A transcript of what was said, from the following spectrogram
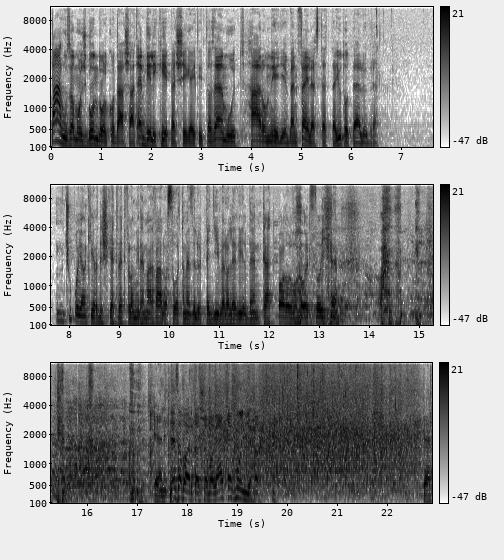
párhuzamos gondolkodását, ebbéli képességeit itt az elmúlt három-négy évben fejlesztette, jutott előbbre? Csupa olyan kérdéseket vett fel, amire már válaszoltam ezelőtt egy évvel a levélben, tehát arról volt szó, igen. El, Ne zavartassa magát, csak mondja. Tehát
